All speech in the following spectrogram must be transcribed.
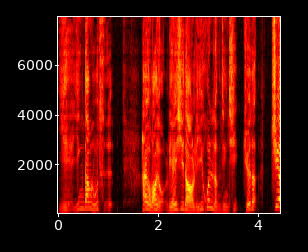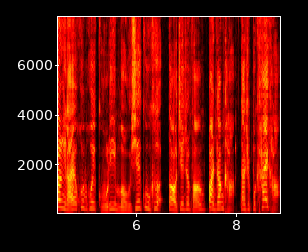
也应当如此；还有网友联系到离婚冷静期，觉得这样一来会不会鼓励某些顾客到健身房办张卡，但是不开卡，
